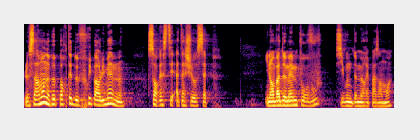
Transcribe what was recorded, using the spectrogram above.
Le sarment ne peut porter de fruit par lui-même, sans rester attaché au cep. Il en va de même pour vous si vous ne demeurez pas en moi.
